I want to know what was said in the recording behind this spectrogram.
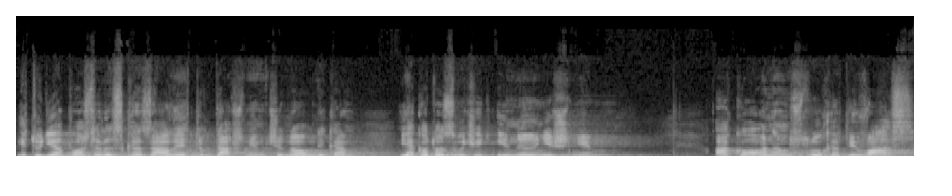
І тоді апостоли сказали тогдашнім чиновникам, як ото звучить і нинішнім. А кого нам слухати? Вас,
